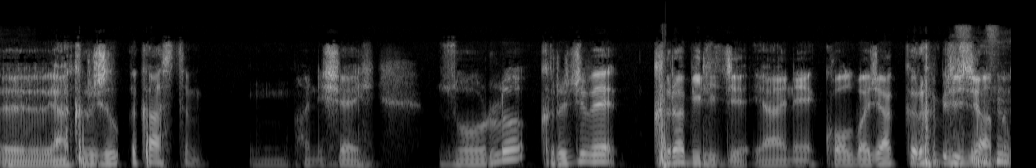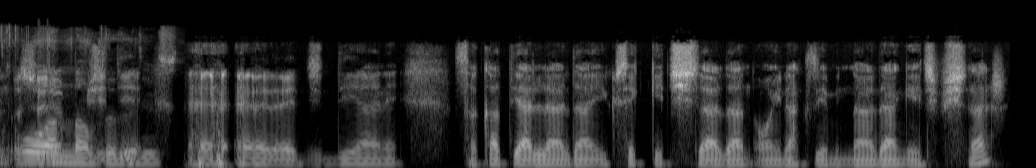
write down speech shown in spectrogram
Ee, yani kırıcılıkla kastım hmm, hani şey zorlu, kırıcı ve kırabilici yani kol bacak kırabilici anlamında o anlamda ciddi, diyorsun. evet evet ciddi yani sakat yerlerden, yüksek geçişlerden, oynak zeminlerden geçmişler.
